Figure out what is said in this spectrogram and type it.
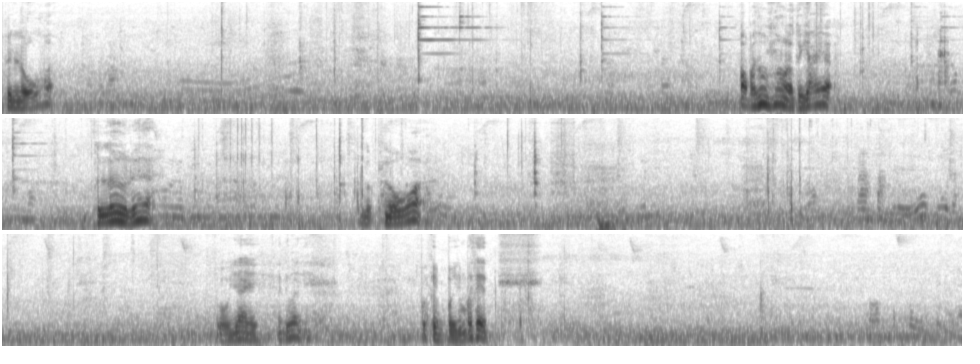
เป็นโหลอะออกไปนู่นนอกเหรอตัวใหญ่อะเบลอเลยอะโลอะ ป้าฝั่งรู้พูดอะ ตัวใหญ่ให้ด้วยเปิดปืนยังไม่เสร็จเพราะเขาปืนเป็นอะไร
